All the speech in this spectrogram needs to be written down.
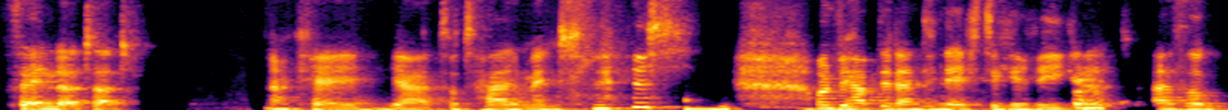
verändert hat. Okay, ja, total menschlich. Und wie habt ihr dann die Nächte geregelt? Also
